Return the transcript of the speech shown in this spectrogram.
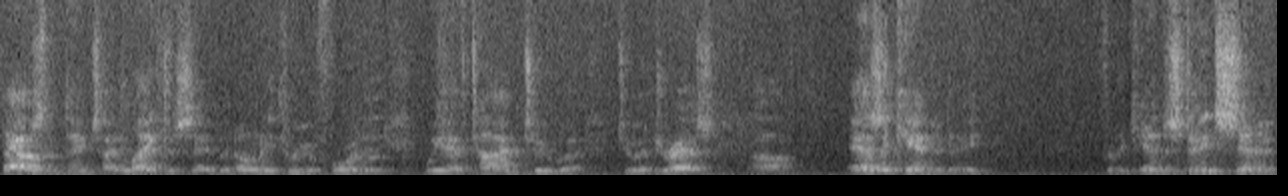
thousand things I'd like to say, but only three or four that we have time to, uh, to address. Uh, as a candidate for the Kansas State Senate,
